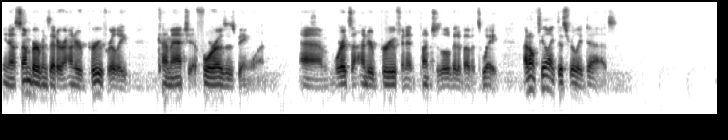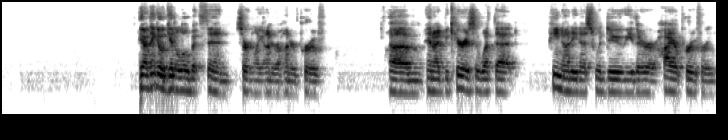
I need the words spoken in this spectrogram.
You know, some bourbons that are 100 proof really come at you. Four Roses being one, um, where it's 100 proof and it punches a little bit above its weight. I don't feel like this really does. Yeah, I think it would get a little bit thin, certainly under 100 proof. Um, and I'd be curious of what that peanuttiness would do, either higher proof or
